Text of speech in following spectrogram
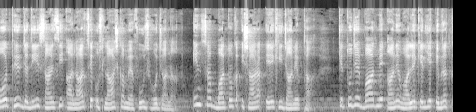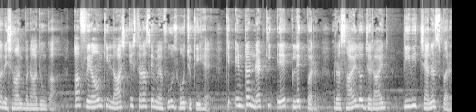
और फिर जदीद साइंसी आलात से उस लाश का महफूज हो जाना। इन सब बातों का इशारा एक ही जानब था कि तुझे बाद में आने वाले के लिए इबरत का निशान बना दूँगा। अब फिरौन की लाश इस तरह से महफूज हो चुकी है कि इंटरनेट की एक क्लिक पर, रसायल और जरायद टीवी चैनल्स पर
